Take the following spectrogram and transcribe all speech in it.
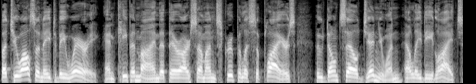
but you also need to be wary and keep in mind that there are some unscrupulous suppliers who don't sell genuine LED lights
